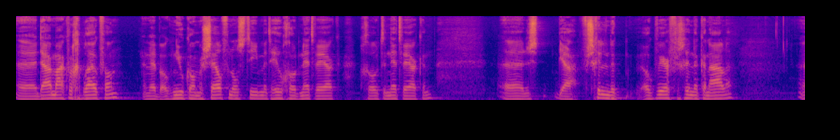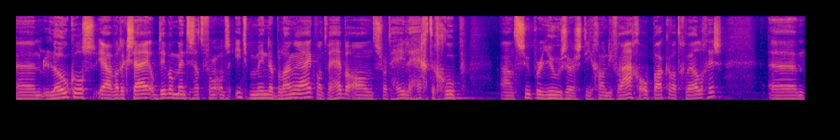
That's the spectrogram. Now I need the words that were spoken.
eh, daar maken we gebruik van. En we hebben ook nieuwkomers zelf in ons team met heel groot netwerk, grote netwerken. Eh, dus ja, verschillende, ook weer verschillende kanalen. Ehm, locals, ja, wat ik zei, op dit moment is dat voor ons iets minder belangrijk. Want we hebben al een soort hele hechte groep aan super-users die gewoon die vragen oppakken, wat geweldig is. Ehm,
